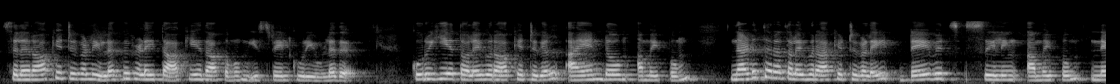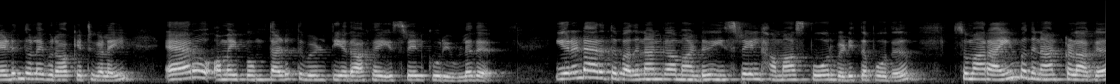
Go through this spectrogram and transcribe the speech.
சில ராக்கெட்டுகள் இலக்குகளை தாக்கியதாகவும் இஸ்ரேல் கூறியுள்ளது. குறுகிய தொலைவு ராக்கெட்டுகள் அயன்டோம் அமைப்பும் நடுத்தர தொலைவு ராக்கெட்டுகளை டேவிட்ஸ் சீலிங் அமைப்பும் நெடுந்தொலைவு ராக்கெட்டுகளை ஏரோ அமைப்பும் தடுத்து வீழ்த்தியதாக இஸ்ரேல் கூறியுள்ளது. இரண்டாயிரத்து பதினான்காம் ஆண்டு இஸ்ரேல் ஹமாஸ் போர் வெடித்தபோது சுமார் ஐம்பது நாட்களாக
